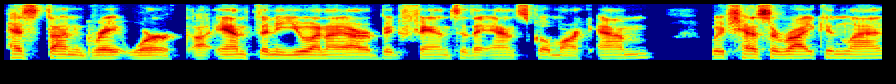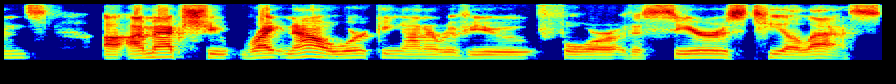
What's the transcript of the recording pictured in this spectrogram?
has done great work. Uh, Anthony, you and I are big fans of the Ansco Mark M, which has a Riken lens. Uh, I'm actually right now working on a review for the Sears TLS,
